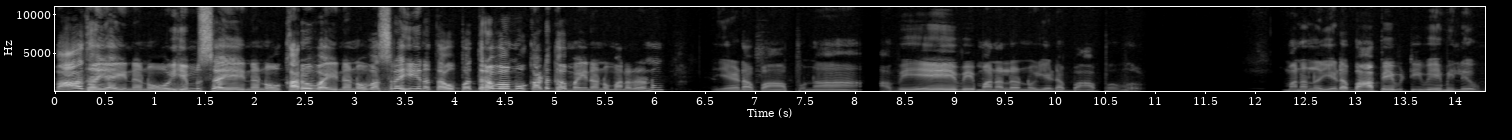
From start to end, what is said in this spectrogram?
బాధ అయినను హింస అయినను కరువైనను వస్త్రహీనత ఉపద్రవము ఖడ్గమైనను మనలను ఎడబాపునా. అవేవి మనలను ఎడబాపవు. మనల్ని ఎడబాపేవిటి ఇవేమీ లేవు.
